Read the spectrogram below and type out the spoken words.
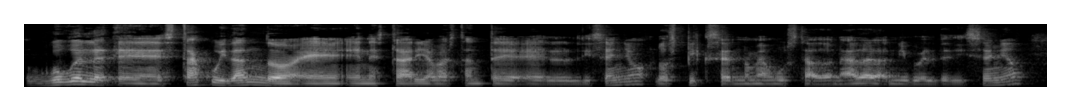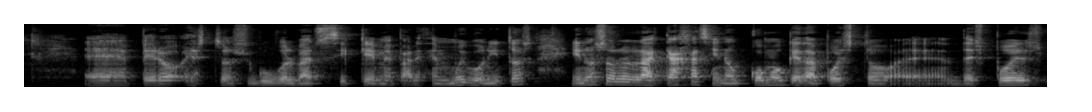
Google está cuidando en, esta área bastante el diseño. Los Pixel no me han gustado nada a nivel de diseño. Eh, pero estos Google Buds sí que me parecen muy bonitos. Y no solo la caja, sino cómo queda puesto eh, después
